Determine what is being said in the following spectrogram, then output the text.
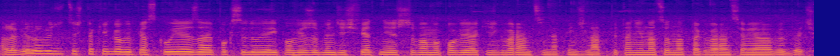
Ale wielu ludzi coś takiego wypiaskuje, zaepoksyduje i powie, że będzie świetnie, jeszcze Wam opowie o jakiejś gwarancji na 5 lat. Pytanie na co ta gwarancja miałaby być.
